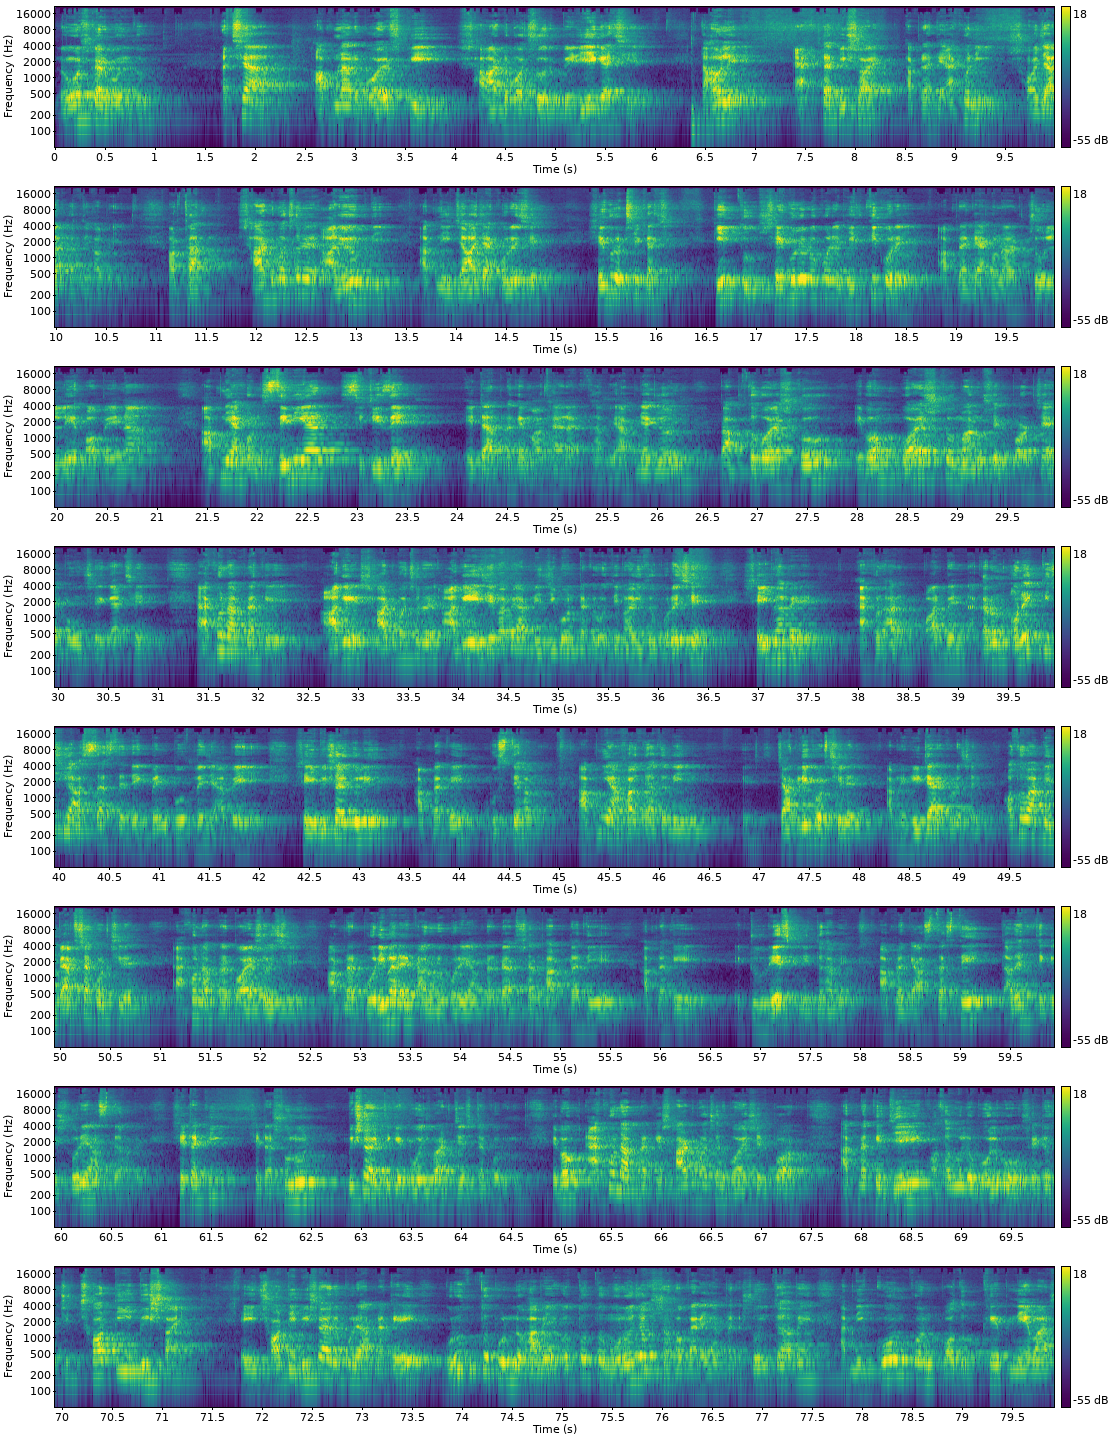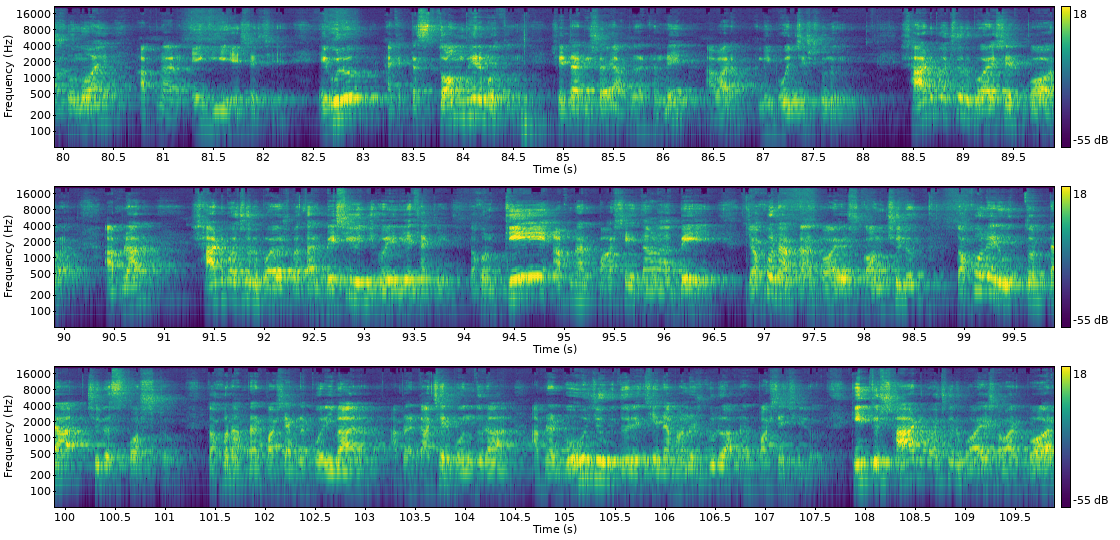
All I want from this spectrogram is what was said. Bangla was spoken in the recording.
নমস্কার বন্ধু। আচ্ছা আপনার বয়স কি ষাট বছর পেরিয়ে গেছে? তাহলে একটা বিষয় আপনাকে এখনই সজাগ হতে হবে। অর্থাৎ ষাট বছরের আগে অবধি আপনি যা যা করেছেন, সেগুলো ঠিক আছে। কিন্তু সেগুলোর উপরে ভিত্তি করে আপনাকে এখন আর চললে হবে না। আপনি এখন সিনিয়র সিটিজেন, এটা আপনাকে মাথায় রাখতে হবে। আপনি একজন প্রাপ্তবয়স্ক এবং বয়স্ক মানুষের পর্যায়ে পৌঁছে গেছেন। এখন আপনাকে আগে ষাট বছরের আগে যেভাবে আপনি জীবনটাকে অতিবাহিত করেছেন, সেইভাবে এখন আর পারবেন না। কারণ অনেক কিছুই আস্তে আস্তে দেখবেন বদলে যাবে। সেই বিষয়গুলি আপনাকে বুঝতে হবে। আপনি হয়তো এতদিন চাকরি করছিলেন, আপনি রিটায়ার করেছেন, অথবা আপনি ব্যবসা করছিলেন, এখন আপনার বয়স হয়েছে, আপনার পরিবারের কারোর উপরে আপনার ব্যবসার ভাগটা দিয়ে আপনাকে একটু রেস্ট নিতে হবে। আপনাকে আস্তে আস্তে তাদের থেকে সরে আসতে হবে। সেটা কি? সেটা শুনুন, বিষয়টিকে বোঝবার চেষ্টা করুন। এবং এখন আপনাকে ষাট বছর বয়সের পর আপনাকে যে কথাগুলো বলব, সেটা হচ্ছে ছটি বিষয়। এই ছটি বিষয়ের উপরে আপনাকে গুরুত্বপূর্ণভাবে অত্যন্ত মনোযোগ সহকারে আপনাকে শুনতে হবে, আপনি কোন কোন পদক্ষেপ নেওয়ার সময় আপনার এগিয়ে এসেছে। এগুলো এক একটা স্তম্ভের মতন। সেটা বিষয়ে আপনার এখানে আবার আমি বলছি, শুনুন। ষাট বছর বয়সের পর আপনার ষাট বছর বয়স বা তার বেশি যদি হয়ে গিয়ে থাকে, তখন কে আপনার পাশে দাঁড়াবে? যখন আপনার বয়স কম ছিল, তখন এর উত্তরটা ছিল স্পষ্ট। তখন আপনার পাশে আপনার পরিবার, আপনার কাছের বন্ধুরা, আপনার বহু যুগ ধরে চেনা মানুষগুলো আপনার পাশে ছিল। কিন্তু ষাট বছর বয়স হওয়ার পর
